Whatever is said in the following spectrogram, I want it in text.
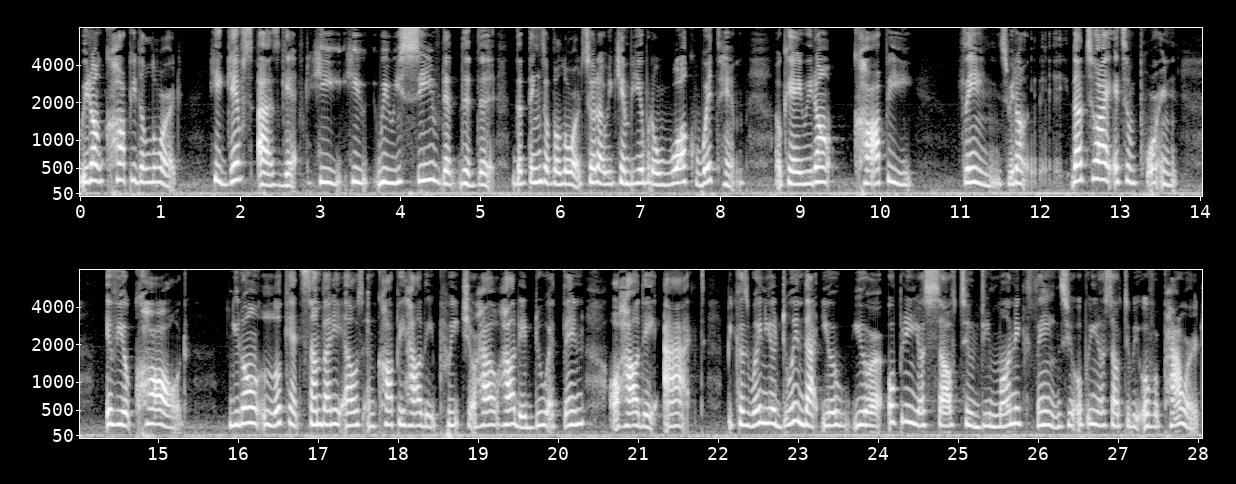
We don't copy the Lord. He gives us gift. He he we receive the, the, the, the things of the Lord so that we can be able to walk with him. Okay? We don't copy things. We don't that's why it's important if you're called you don't look at somebody else and copy how they preach or how, how they do a thing or how they act. Because when you're doing that you're you're opening yourself to demonic things. You're opening yourself to be overpowered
